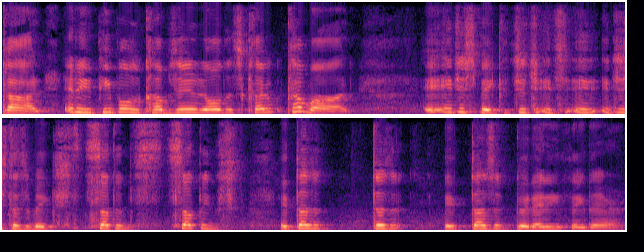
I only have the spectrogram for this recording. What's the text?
God, any people who comes in and all this kind of, come on. It, it just makes it, it, it just doesn't make something something. It doesn't doesn't it doesn't good anything there,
